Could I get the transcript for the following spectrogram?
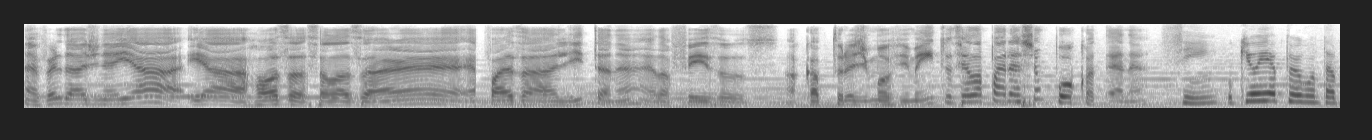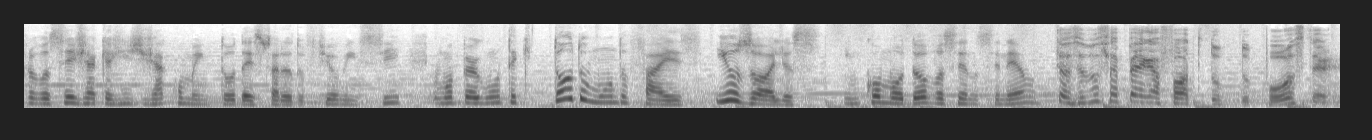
É verdade, né? E a, e a Rosa Salazar é, faz a Alita, né? Ela fez os, a captura de movimentos e ela aparece um pouco até, né? Sim. O que eu ia perguntar para você, já que a gente já comentou da história do filme em si, uma pergunta que todo mundo faz. E os olhos? Incomodou você no cinema? Então, se você pega a foto do, do pôster,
